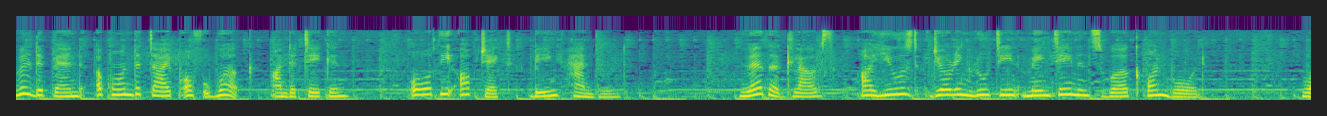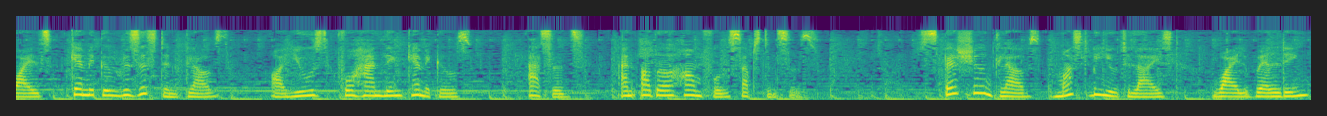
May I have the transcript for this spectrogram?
will depend upon the type of work undertaken or the object being handled. Leather gloves are used during routine maintenance work on board, whilst chemical resistant gloves are used for handling chemicals, acids and other harmful substances. Special gloves must be utilized while welding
